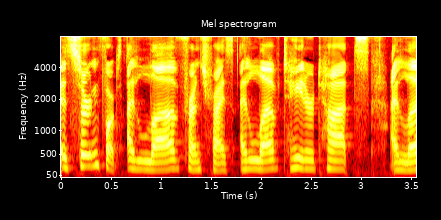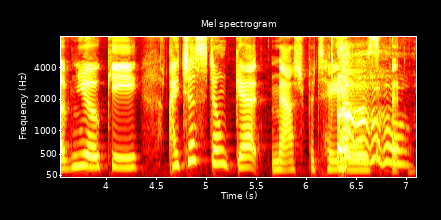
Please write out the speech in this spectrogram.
in certain forms. I love French fries. I love tater tots. I love gnocchi. I just don't get mashed potatoes.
